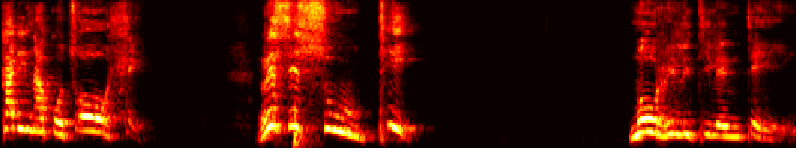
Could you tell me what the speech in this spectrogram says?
ka dinako tsohle. Re se suti moo re letileng teng.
